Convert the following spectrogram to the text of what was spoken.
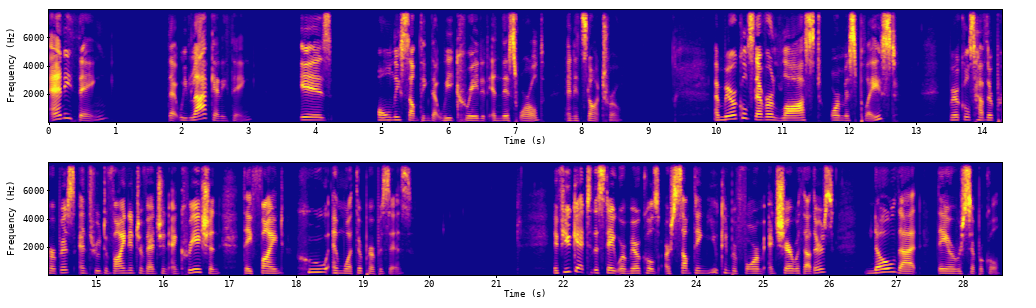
anything, that we lack anything, is only something that we created in this world and it's not true. And miracles never lost or misplaced. Miracles have their purpose, and through divine intervention and creation, they find who and what their purpose is. If you get to the state where miracles are something you can perform and share with others, know that they are reciprocal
